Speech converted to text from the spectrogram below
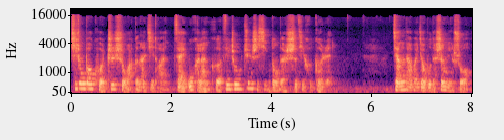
其中包括支持瓦格纳集团在乌克兰和非洲军事行动的实体和个人。加拿大外交部的声明说，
